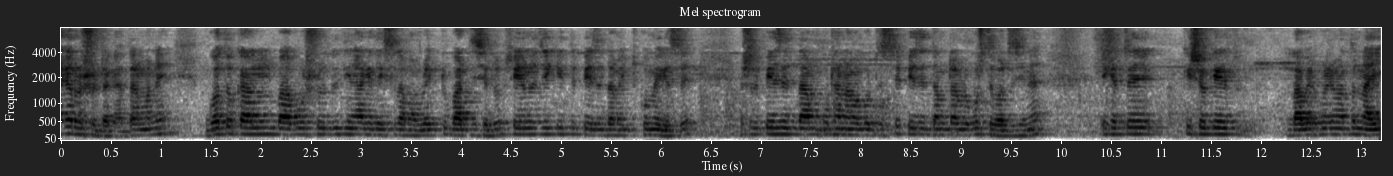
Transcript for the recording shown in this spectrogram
এগারোশো টাকা। তার মানে গতকাল বা পরশু দুই দিন আগে দেখছিলাম আমরা একটু বাড়তি ছিল। সেই অনুযায়ী কিন্তু পেঁয়াজের দাম একটু কমে গেছে। আসলে পেঁয়াজের দাম ওঠানামা করতেছে, পেঁয়াজের দামটা আমরা বুঝতে পারতেছি না। এক্ষেত্রে কৃষকের লাভের পরিমাণ তো নাই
